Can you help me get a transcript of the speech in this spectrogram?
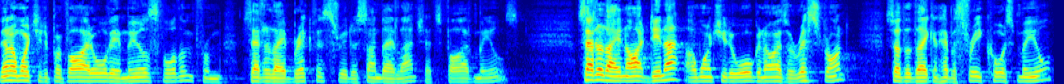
Then I want you to provide all their meals for them from Saturday breakfast through to Sunday lunch. That's five meals. Saturday night dinner, I want you to organise a restaurant so that they can have a three course meal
